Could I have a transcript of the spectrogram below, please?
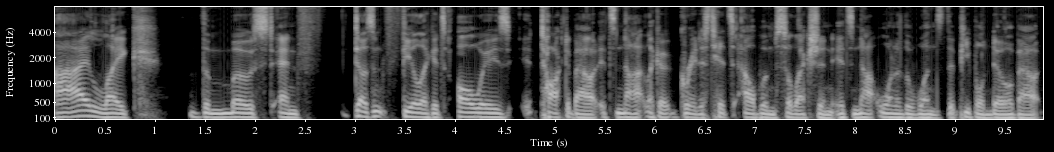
I like the most and f- doesn't feel like it's always talked about, it's not like a greatest hits album selection, it's not one of the ones that people know about.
